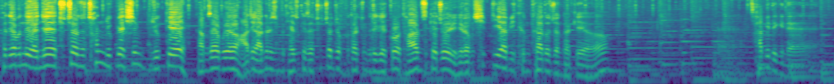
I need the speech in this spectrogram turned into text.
현재분들 현재 추천 좀 1616개 감사하고요. 아직 안 누르신 분 계속해서 추천 좀 부탁 좀 드리겠고 다음 스케줄 여러분 10디아비 금카도전 갈게요. 네, 사비득이네.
